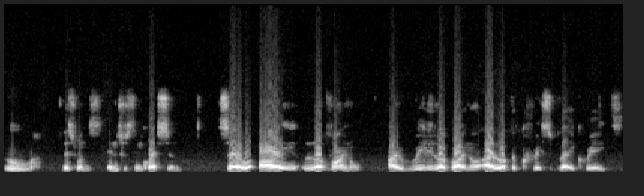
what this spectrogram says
Ooh, this one's interesting question. So I love vinyl. I really love vinyl. I love the crisp that it creates,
